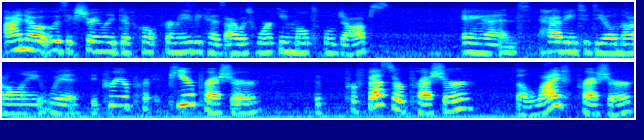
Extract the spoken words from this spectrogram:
I know it was extremely difficult for me because I was working multiple jobs and having to deal not only with the peer, peer pressure, the professor pressure, the life pressure,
